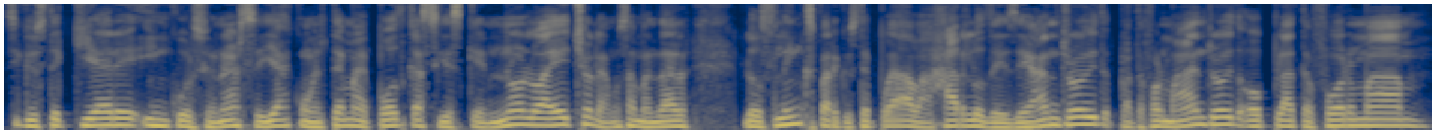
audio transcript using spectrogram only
Así que usted quiere incursionarse ya con el tema de podcast, si es que no lo ha hecho, le vamos a mandar los links para que usted pueda bajarlo desde Android, plataforma Android o plataforma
